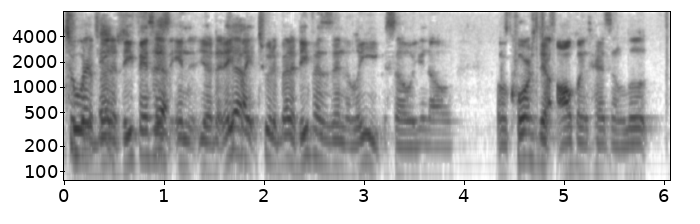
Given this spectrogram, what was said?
two, of the better defenses yeah. in yeah they yeah. played two of the better defenses in the league. So you know, of course, their offense hasn't looked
